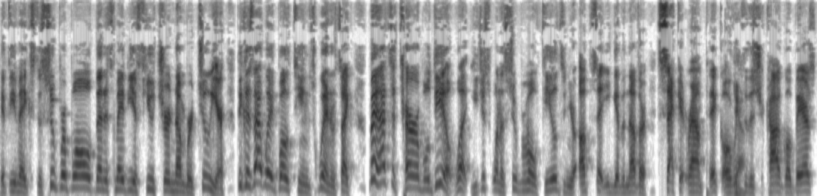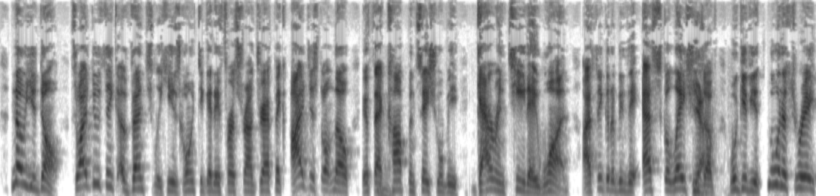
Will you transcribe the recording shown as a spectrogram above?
If he makes the Super Bowl, then it's maybe a future number two here because that way both teams win. It's like, man, that's a terrible deal. What? You just won a Super Bowl Fields and you're upset you give another second round pick over yeah. to the Chicago Bears? No, you don't. So I do think eventually he is going to get a first round draft pick. I just don't know if that mm. compensation will be guaranteed a one. I think it'll be the escalations yeah. of we'll give you two and a three.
